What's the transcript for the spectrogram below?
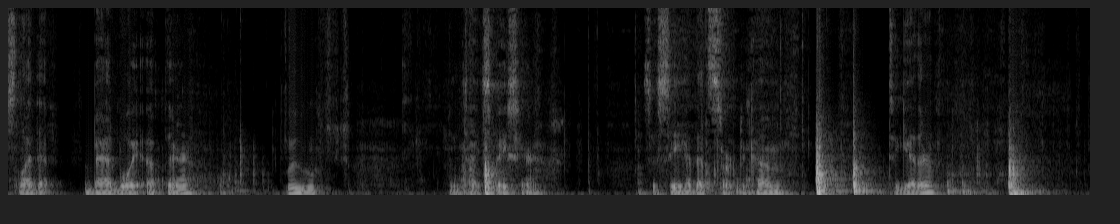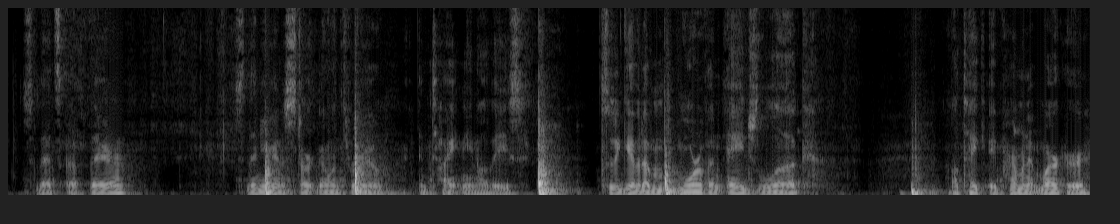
Slide that bad boy up there. Ooh, in tight space here. So see how that's starting to come together. So that's up there. So then you're gonna start going through and tightening all these. So to give it a more of an aged look, I'll take a permanent marker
